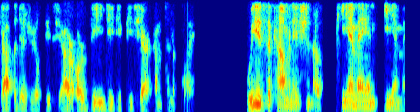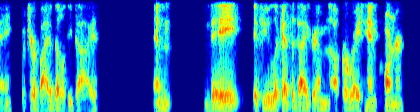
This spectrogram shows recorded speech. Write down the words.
droplet digital PCR or VDDPCR comes into play. We use a combination of PMA and EMA, which are viability dyes. And they, if you look at the diagram in the upper right hand corner,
